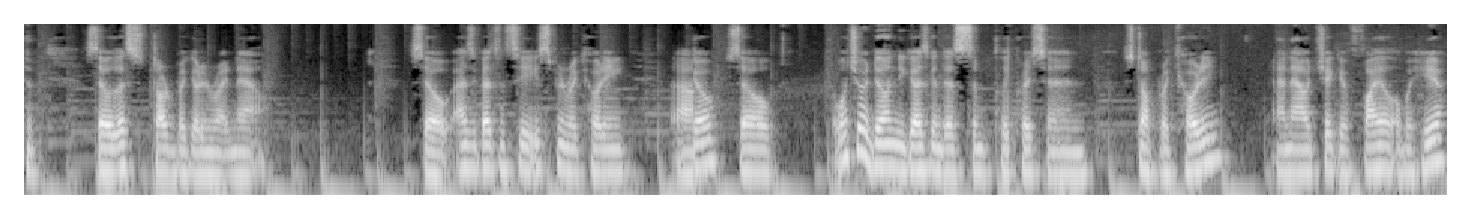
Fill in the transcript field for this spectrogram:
so let's start recording right now. So as you guys can see, it's been recording. Uh, so once you're done, you guys can just simply press and stop recording. And now check your file over here.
